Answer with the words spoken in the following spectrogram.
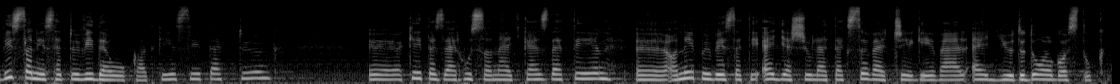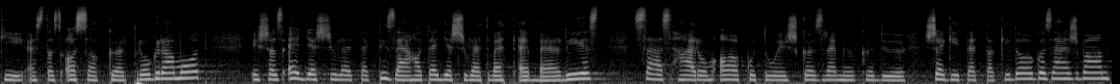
Visszanézhető videókat készítettünk, 2021 kezdetén a Népművészeti Egyesületek Szövetségével együtt dolgoztuk ki ezt az ASZAKKÖR programot, és az egyesületek, 16 egyesület vett ebben részt, 103 alkotó és közreműködő segített a kidolgozásban.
